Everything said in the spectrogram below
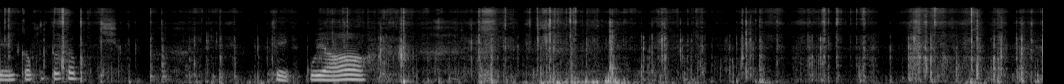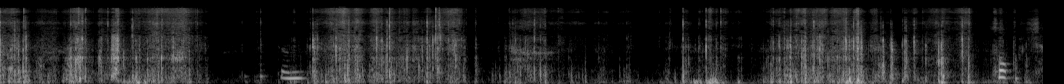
이거부터 뜯어볼게요. 이렇게 있고요. 짠. 속샷.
